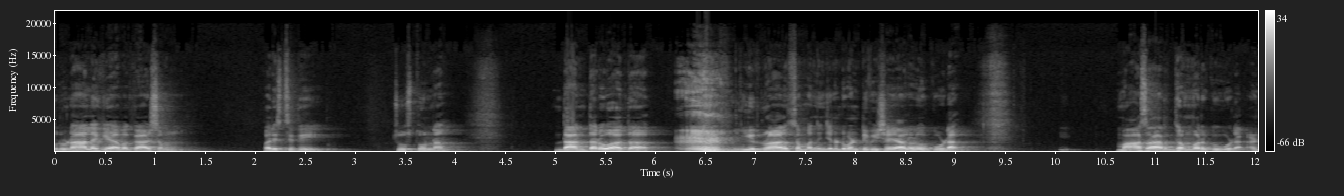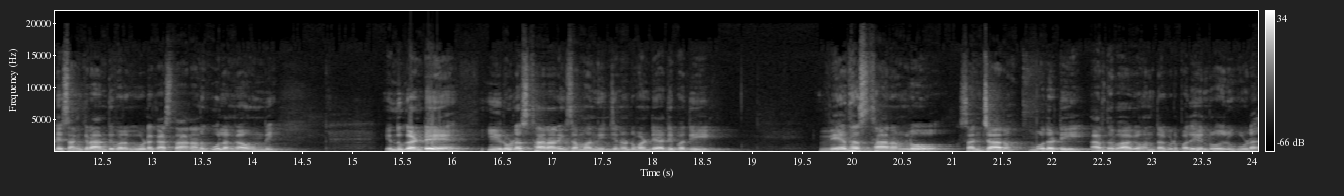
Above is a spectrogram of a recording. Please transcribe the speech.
రుణాలకి అవకాశం పరిస్థితి చూస్తున్నాం. దాని తర్వాత ఈ రుణాలకు సంబంధించినటువంటి విషయాలలో కూడా మాస అర్థం వరకు కూడా అంటే సంక్రాంతి వరకు కూడా కాస్త అననుకూలంగా ఉంది. ఎందుకంటే ఈ రుణస్థానానికి సంబంధించినటువంటి అధిపతి వేధస్థానంలో సంచారం మొదటి అర్ధభాగం అంతా కూడా పదిహేను రోజులు కూడా.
